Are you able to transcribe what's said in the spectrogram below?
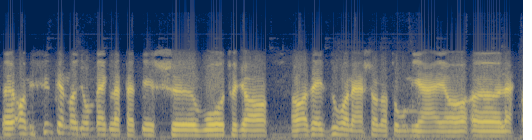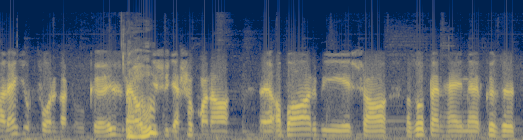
Ami szintén nagyon meglepetés volt, hogy a, az egy zuhanás anatómiája lett a legjobb forgatókönyv, mert ott is ugye sokan a, a Barbie és a, az Oppenheimer között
